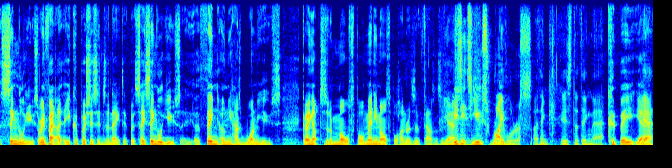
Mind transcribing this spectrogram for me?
single use, or in fact, you could push this into the negative, but say single use, a a thing only has one use, going up to sort of multiple, many multiple hundreds of thousands of Yeah. uses. Is its use rivalrous? I think is the thing there. Could be, yeah. Yeah,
